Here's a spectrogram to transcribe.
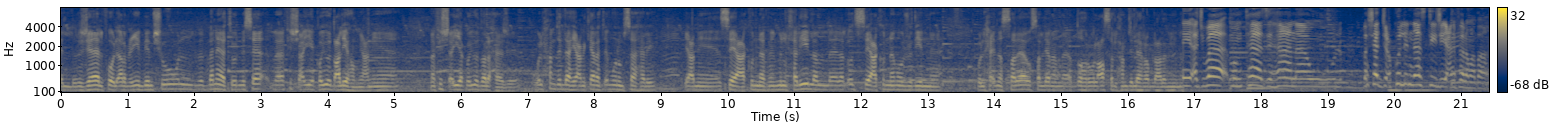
الرجال فوق ال 40 بيمشوا والبنات والنساء ما فيش أي قيود عليهم. يعني ما فيش أي قيود ولا حاجة. والحمد لله يعني كانت الأمور مسهلة. يعني ساعة كنا من الخليل لل- للقدس ساعة كنا موجودين ولحقنا الصلاة وصلينا الظهر والعصر. الحمد لله رب العالمين. أجواء ممتازة هانا وبشجع كل الناس تيجي يعني في رمضان.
